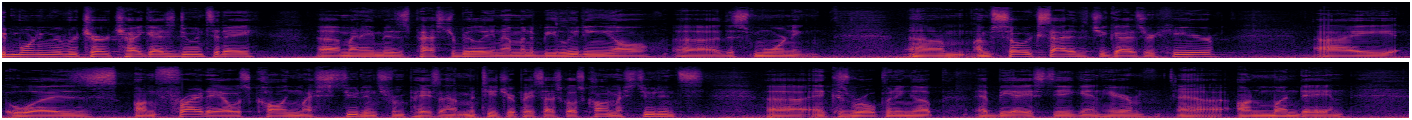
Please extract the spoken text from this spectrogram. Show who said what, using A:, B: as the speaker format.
A: Good morning, River Church. How you guys doing today? Uh, my name is Pastor Billy, and I'm going to be leading y'all uh, this morning. Um, I'm so excited that you guys are here. I was on Friday. I was calling my students from Pace. I'm a teacher at Pace High School. I was calling my students because uh, we're opening up at BISD again here uh, on Monday, and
